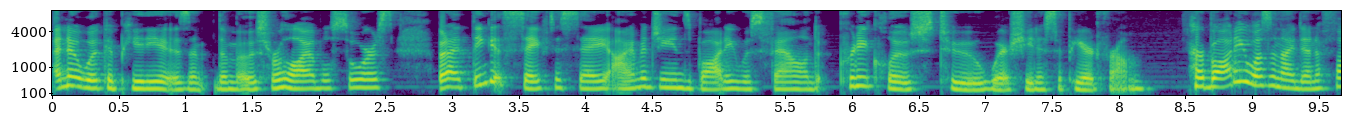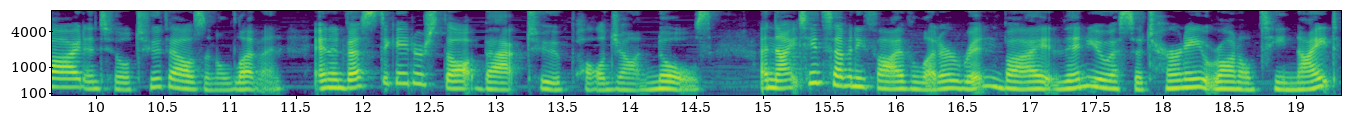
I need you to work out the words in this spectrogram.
I know Wikipedia isn't the most reliable source, but I think it's safe to say Ima Jean's body was found pretty close to where she disappeared from. Her body wasn't identified until 2011, and investigators thought back to Paul John Knowles. A 1975 letter written by then U.S. Attorney Ronald T. Knight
